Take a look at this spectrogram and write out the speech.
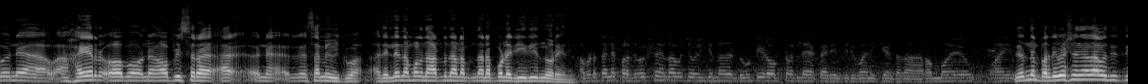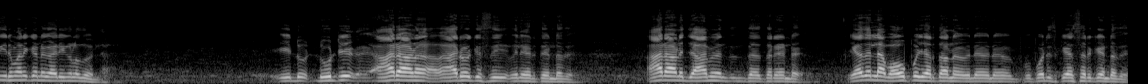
പിന്നെ ഹയർ പിന്നെ ഓഫീസറെ പിന്നെ സമീപിക്കുക. അതല്ലേ നമ്മൾ നാട്ടിൽ നട നടപ്പുള്ള രീതി എന്ന് പറയുന്നത്. അവിടെ തന്നെ പ്രതിപക്ഷ നേതാവ് ചോദിക്കുന്നത് ഡ്യൂട്ടി ഡോക്ടറിലെ കാര്യം തീരുമാനിക്കേണ്ടത്? ഇതൊന്നും പ്രതിപക്ഷ നേതാവ് തീരുമാനിക്കേണ്ട കാര്യങ്ങളൊന്നുമില്ല. ഈ ഡ്യൂട്ടി ആരാണ് ആരോഗ്യസ്ഥിതി വിലയിരുത്തേണ്ടത്? ആരാണ് ജാമ്യം തരേണ്ടത്? ഏതെല്ലാം വകുപ്പ് ചേർത്താണ് പോലീസ് കേസെടുക്കേണ്ടത്?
